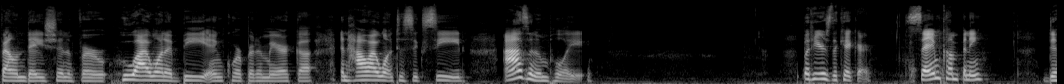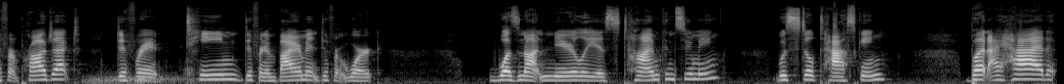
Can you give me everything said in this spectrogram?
foundation for who I want to be in corporate America and how I want to succeed as an employee. But here's the kicker same company, different project, different team, different environment, different work, was not nearly as time consuming, was still tasking, but I had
